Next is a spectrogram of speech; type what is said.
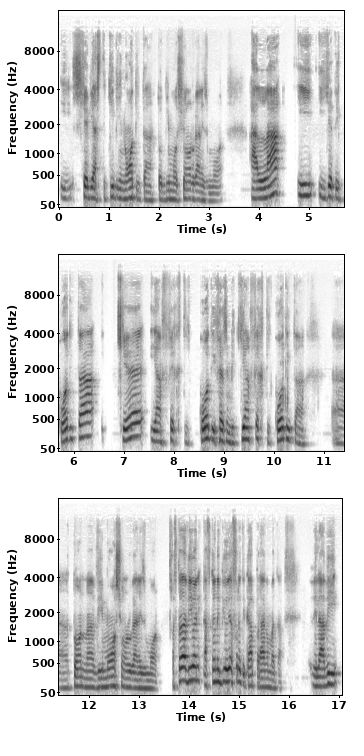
η σχεδιαστική δυνότητα των δημοσίων οργανισμών, αλλά η ηγετικότητα και η ανθεκτικότητα, η θεσμική ανθεκτικότητα ε, των δημόσιων οργανισμών. Αυτά, τα δύο, αυτά είναι δύο διαφορετικά πράγματα. Δηλαδή, η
